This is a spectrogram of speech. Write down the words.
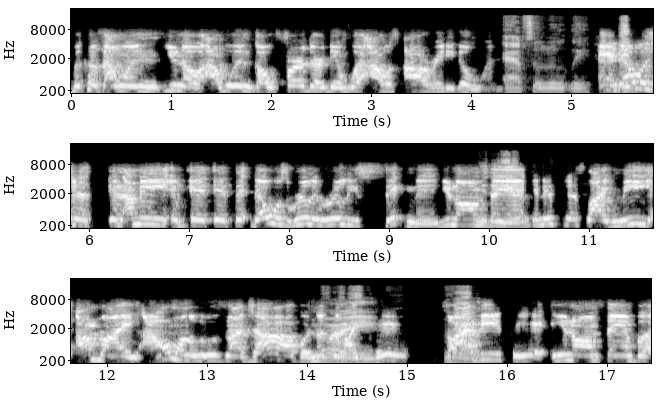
because I wouldn't, you know, I wouldn't go further than what I was already doing. absolutely. And that was just, and I mean, it, it, it that was really, really sickening. You know what I'm saying? is. And it's just like me, I'm like, I don't want to lose my job or nothing Right. like that. So I did that, you know what I'm saying? But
